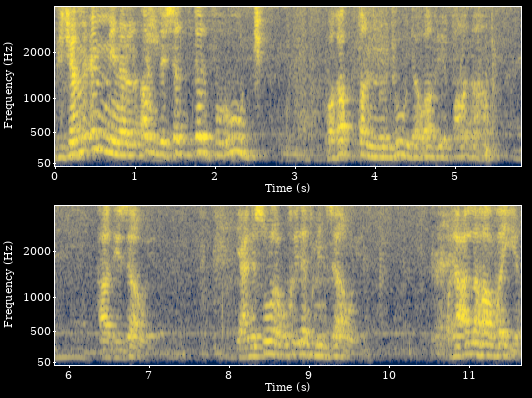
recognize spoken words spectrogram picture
بجمع من الأرض سد الفروج وغطى النجود وغيطانها هذه زاوية. يعني صورة أخذت من زاوية. ولعلها ضيقة.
